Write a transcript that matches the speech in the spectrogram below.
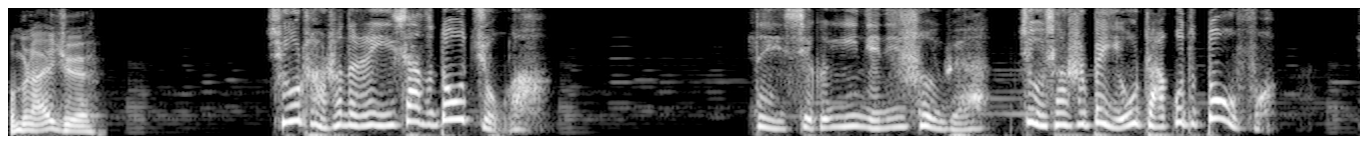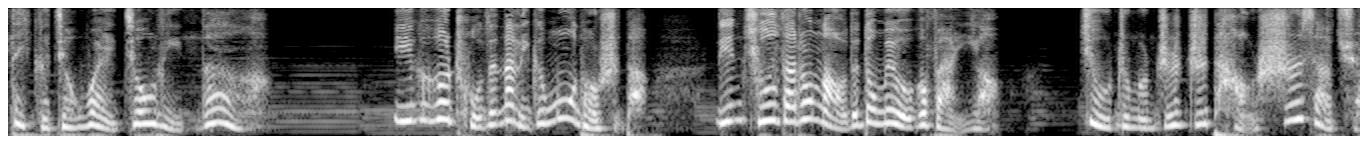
我们来一局。球场上的人一下子都囧了。那些个一年级社员就像是被油炸过的豆腐，那个叫外焦里嫩啊，一个个杵在那里跟木头似的，连球砸中脑袋都没有个反应，就这么直直躺尸下去，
